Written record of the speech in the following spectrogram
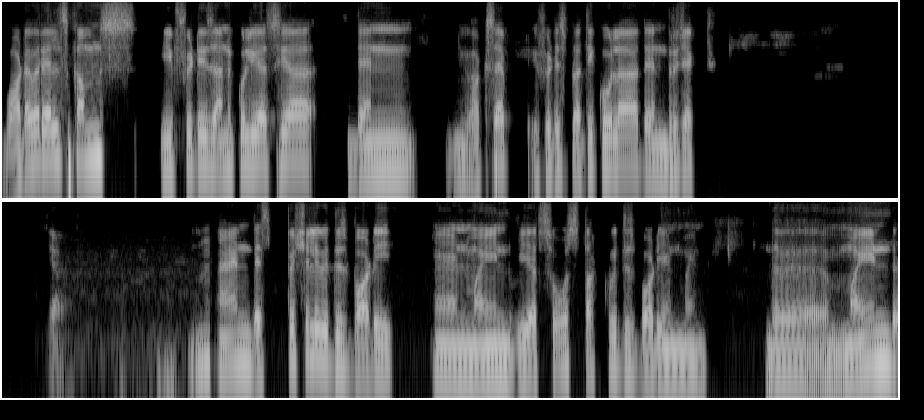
whatever else comes if it is anukulyasya then you accept. If it is pratikula, then reject. Yeah. Mm, And especially with this body and mind, we are so stuck with this body and mind. The mind,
